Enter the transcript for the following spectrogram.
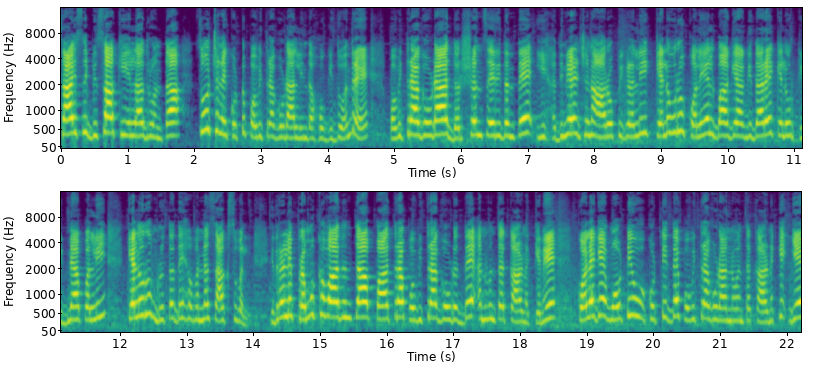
ಸಾಯಿಸಿ ಬಿಸಾಕಿ ಎಲ್ಲಾದ್ರೂ ಅಂತ ಸೂಚನೆ ಕೊಟ್ಟು ಪವಿತ್ರ ಗೌಡ ಅಲ್ಲಿಂದ ಹೋಗಿದ್ದು. ಅಂದ್ರೆ ಪವಿತ್ರ ಗೌಡ ದರ್ಶನ್ ಸೇರಿದಂತೆ ಈ ಹದಿನೇಳು ಜನ ಆರೋಪಿಗಳಲ್ಲಿ ಕೆಲವರು ಕೊಲೆಯಲ್ಲಿ ಭಾಗಿಯಾಗಿದ್ದಾರೆ, ಕೆಲವರು ಕಿಡ್ನಾಪ್ ಅಲ್ಲಿ, ಕೆಲವರು ಮೃತದೇಹವನ್ನ ಸಾಗಿಸುವಲ್ಲಿ. ಇದರಲ್ಲಿ ಪ್ರಮುಖವಾದಂತ ಪಾತ್ರ ಪವಿತ್ರ ಗೌಡದ್ದೇ ಅನ್ನುವಂತ ಕಾರಣಕ್ಕೇನೆ ಕೊಲೆಗೆ ಮೋಟಿವ್ ಕೊಟ್ಟಿದ್ದೇ ಪವಿತ್ರ ಗೌಡ ಅನ್ನುವಂತ ಕಾರಣಕ್ಕೆ ಎ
